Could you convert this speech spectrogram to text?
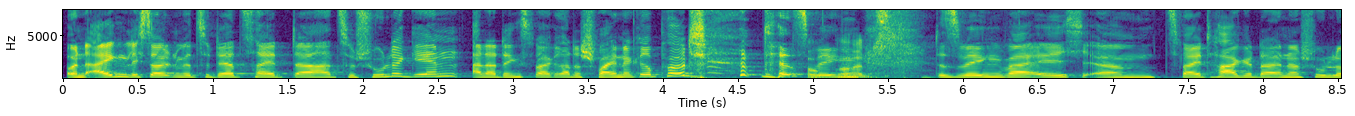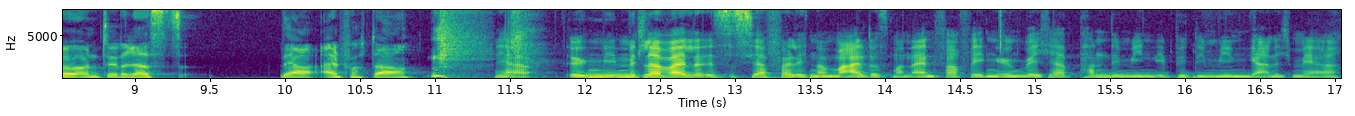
Und eigentlich sollten wir zu der Zeit da zur Schule gehen. Allerdings war gerade Schweinegrippe. deswegen, oh deswegen war ich ähm, zwei Tage da in der Schule und den Rest ja einfach da. Ja, irgendwie mittlerweile ist es ja völlig normal, dass man einfach wegen irgendwelcher Pandemien, Epidemien gar nicht mehr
